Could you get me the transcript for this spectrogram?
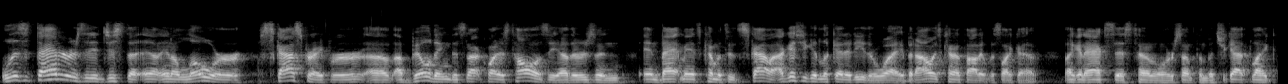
well, is it that or is it just a, in a lower skyscraper, uh, a building that's not quite as tall as the others, and and Batman's coming through the skyline? I guess you could look at it either way, but I always kind of thought it was like a like an access tunnel or something. But you got like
